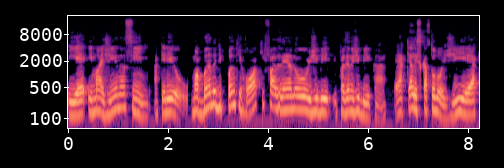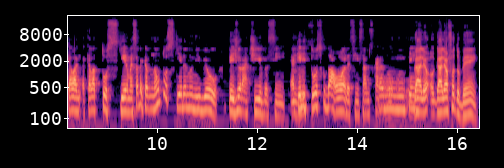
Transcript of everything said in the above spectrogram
E é, imagina assim, aquele uma banda de punk rock fazendo gibi, fazendo gibi, cara. É aquela escatologia, é aquela, aquela tosqueira, mas sabe aquela não tosqueira no nível pejorativo, assim. É uhum. aquele tosco da hora, assim, sabe? Os caras não, não tem. Galho, galhofa do bem.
